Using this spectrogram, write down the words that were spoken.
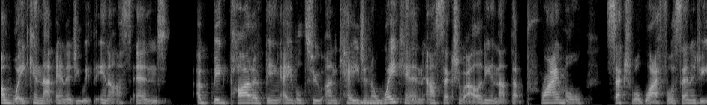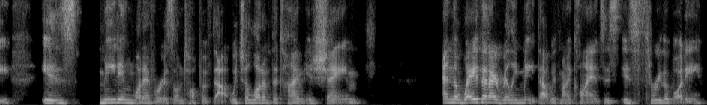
awaken that energy within us. And a big part of being able to uncage and mm. awaken our sexuality and that that primal sexual life force energy is meeting whatever is on top of that which a lot of the time is shame and the way that i really meet that with my clients is is through the body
